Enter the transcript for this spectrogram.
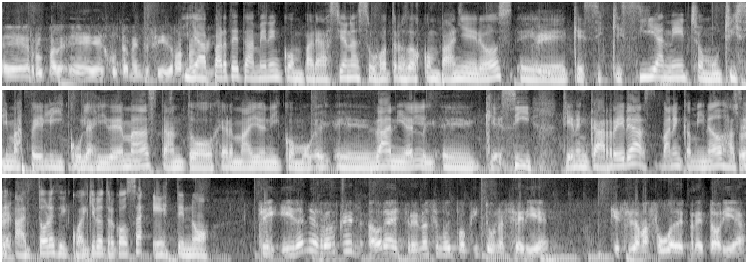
eh, Rupert, eh, justamente sí, Rupert Y aparte también en comparación a sus otros dos compañeros, eh, que, sí, que sí han hecho muchísimas películas y demás, tanto Hermione como eh, eh, Daniel, eh, que sí tienen carreras, van encaminados a Sí. ser actores de cualquier otra cosa, este no. Sí, y Daniel Radcliffe ahora estrenó hace muy poquito una serie que se llama Fuga de Pretoria.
